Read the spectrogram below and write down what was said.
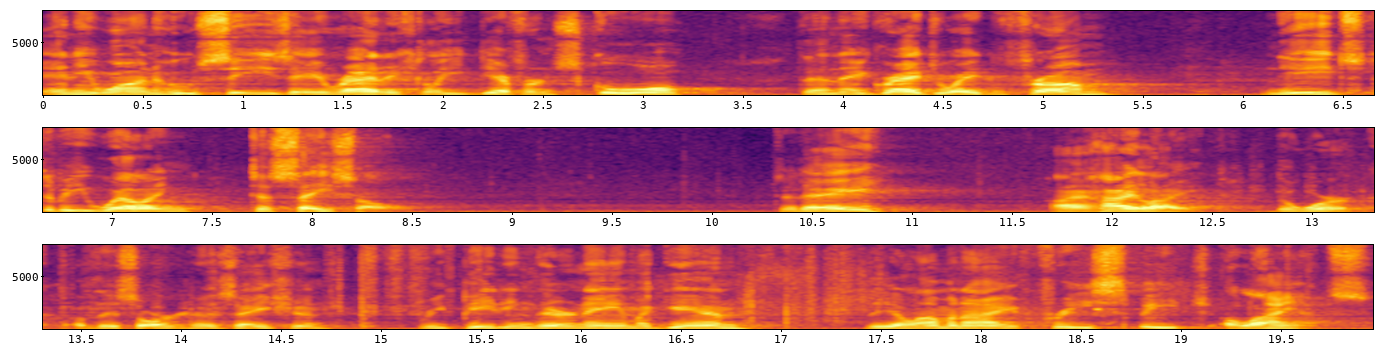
Anyone who sees a radically different school than they graduated from needs to be willing to say so. Today, I highlight the work of this organization, repeating their name again, the Alumni Free Speech Alliance.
